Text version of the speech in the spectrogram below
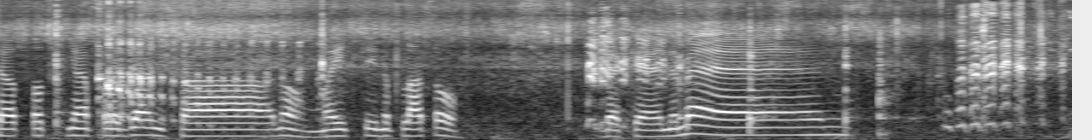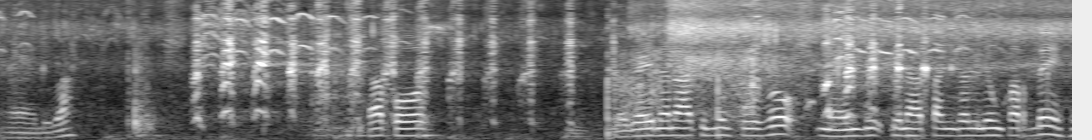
Shoutout nga pala dyan sa ano, mighty na plato. Beke naman. Ah, di ba? Tapos, lagay na natin yung puso na hindi tinatanggal yung karne.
